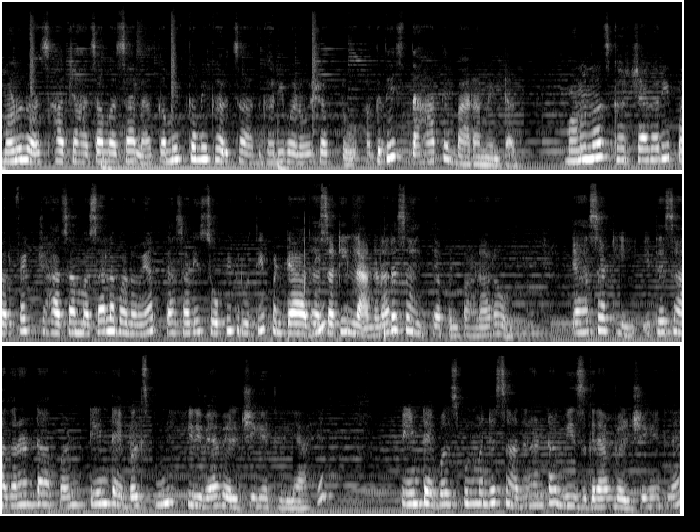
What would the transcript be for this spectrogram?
म्हणूनच हा चहाचा मसाला कमीत कमी खर्चात घरी बनवू शकतो अगदीच दहा ते बारा मिनिटात. म्हणूनच घरच्या घरी परफेक्ट चहाचा मसाला बनवूयात त्यासाठी सोपी कृती पण त्या त्यासाठी लागणारं साहित्य आपण पाहणार आहोत. त्यासाठी इथे साधारणतः आपण तीन टेबलस्पून हिरव्या वेलची घेतलेल्या आहेत तीन टेबलस्पून म्हणजे साधारणतः वीस ग्रॅम वेलची घेतल्या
